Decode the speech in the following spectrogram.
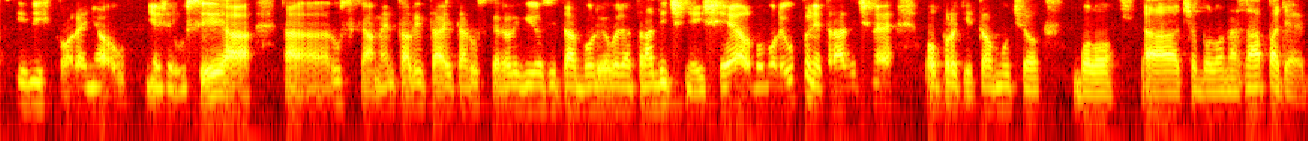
z iných koreňov než Rusi a tá ruská mentalita aj tá ruská religiozita boli oveľa tradičnejšie alebo boli úplne tradičné oproti tomu, čo bolo, e, čo bolo na západe.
